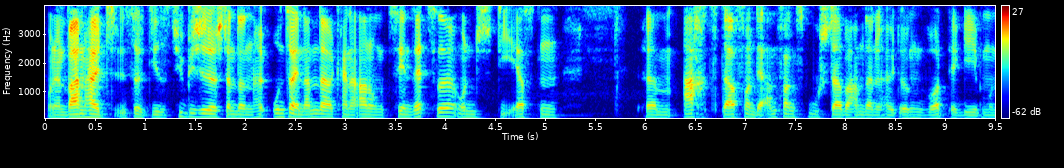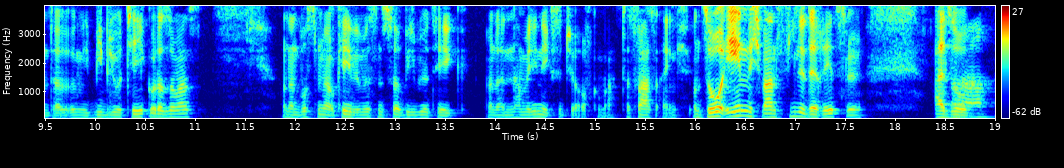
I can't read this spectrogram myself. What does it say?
Und dann waren halt, ist halt dieses typische, da stand dann halt untereinander, keine Ahnung, zehn Sätze und die ersten ähm, acht davon, der Anfangsbuchstabe, haben dann halt irgendein Wort ergeben und da irgendwie Bibliothek oder sowas. Und dann wussten wir, okay, wir müssen zur Bibliothek. Und dann haben wir die nächste Tür aufgemacht. Das war's eigentlich. Und so ähnlich waren viele der Rätsel. Also Ah.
